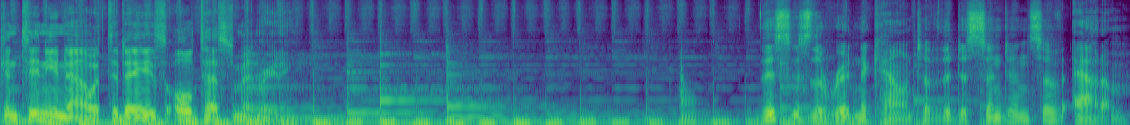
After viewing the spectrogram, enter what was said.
continue now with today's Old Testament reading. This is the written account of the descendants of Adam.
